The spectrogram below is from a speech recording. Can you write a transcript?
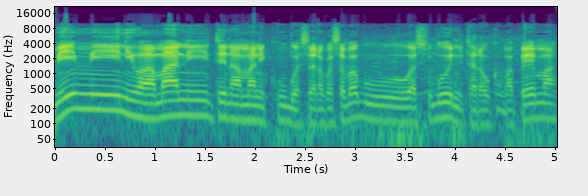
Mimi ni wa amani, tena amani kubwa sana, kwa sababu asubuhi nitarauka mapema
